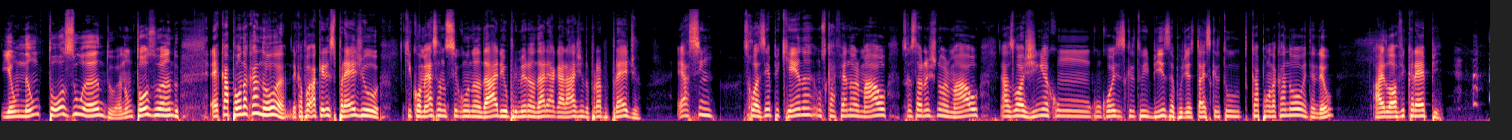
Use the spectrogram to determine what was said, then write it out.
E eu não tô zoando, eu não tô zoando. É capão da canoa. É capão- aqueles prédios que começa no segundo andar e o primeiro andar é a garagem do próprio prédio. É assim. As ruazinhas pequenas, uns café normal, os restaurantes normal, as lojinhas com, com coisa escrito Ibiza, podia estar escrito Capão da Canoa, entendeu? I love crepe.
